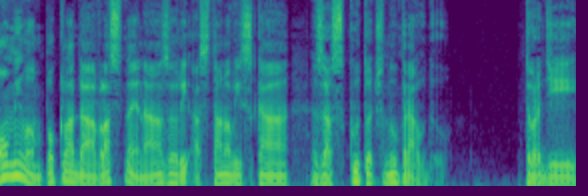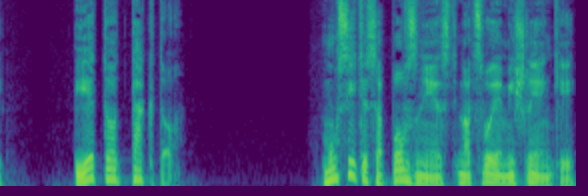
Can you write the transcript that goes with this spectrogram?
omylom pokladá vlastné názory a stanoviská za skutočnú pravdu. Tvrdí, je to takto. Musíte sa povzniesť nad svoje myšlienky,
